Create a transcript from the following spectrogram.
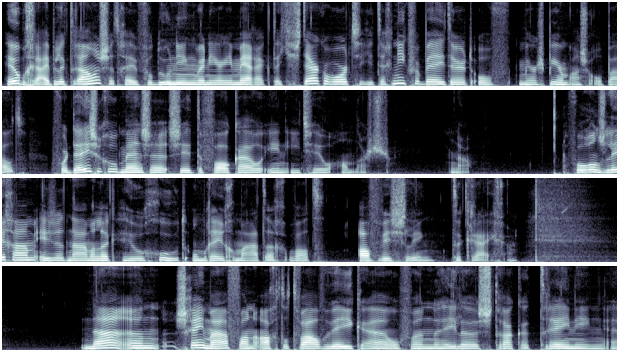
Heel begrijpelijk trouwens. Het geeft voldoening wanneer je merkt dat je sterker wordt, je techniek verbetert of meer spiermassa opbouwt. Voor deze groep mensen zit de valkuil in iets heel anders. Nou, voor ons lichaam is het namelijk heel goed om regelmatig wat afwisseling te krijgen. Na een schema van 8 tot 12 weken of een hele strakke training uh,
